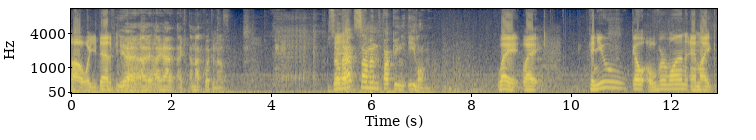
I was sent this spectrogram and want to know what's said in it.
Oh, well you're dead if you do Yeah, that. I, I have. I, I'm not quick enough. So Yeah. that summoned fucking Elum. Wait, wait. Can you go over one and like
